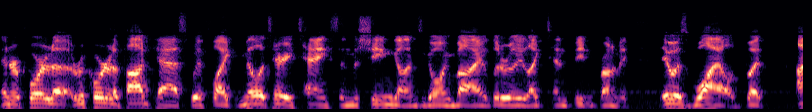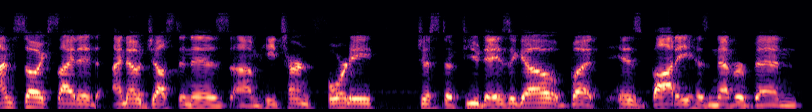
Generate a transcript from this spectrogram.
and reported a, recorded a podcast with like military tanks and machine guns going by, literally like 10 feet in front of me. It was wild, but I'm so excited. I know Justin is. Um, he turned 40 just a few days ago, but his body has never been.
